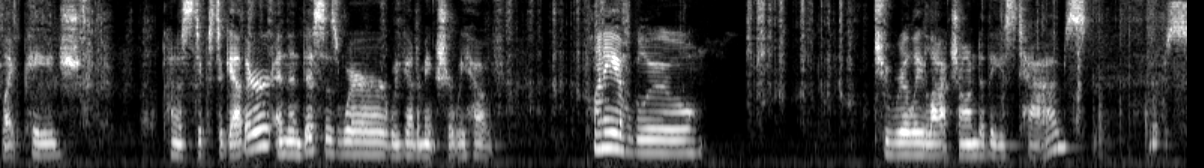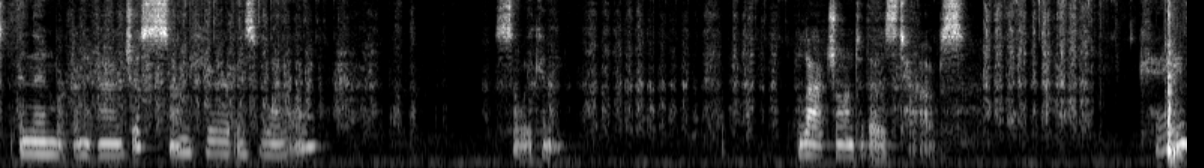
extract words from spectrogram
like page kind of sticks together. And then this is where we got to make sure we have plenty of glue to really latch onto these tabs. Oops. And then we're going to add just some here as well. So we can latch onto those tabs. Okay.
